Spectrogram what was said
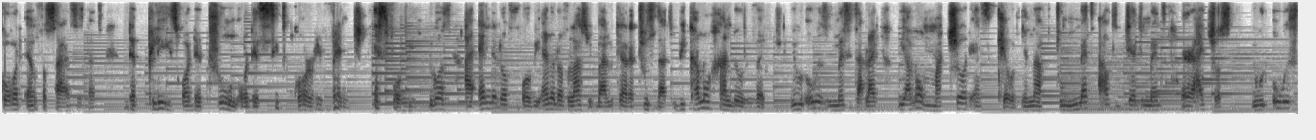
God emphasizes that the place or the throne or the seat called revenge is for me. Because I ended off, or we ended off last week by looking at the truth that we cannot handle revenge. We would always mess it up. Like we are not matured and skilled enough to met out judgment righteously. We would always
